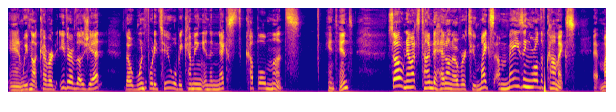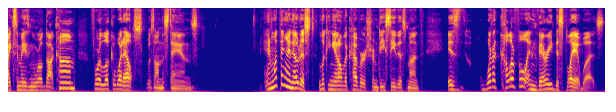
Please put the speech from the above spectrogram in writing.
And we've not covered either of those yet, though 142 will be coming in the next couple months. Hint, hint. So now it's time to head on over to Mike's Amazing World of Comics at mike'samazingworld.com for a look at what else was on the stands. And one thing I noticed looking at all the covers from DC this month is what a colorful and varied display it was.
